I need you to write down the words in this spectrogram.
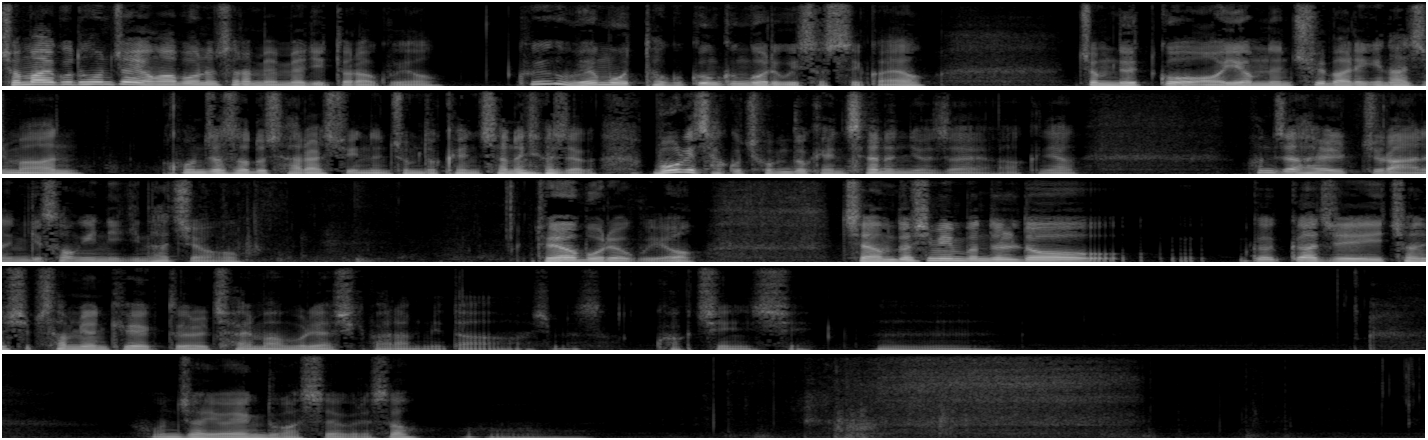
저 말고도 혼자 영화 보는 사람 몇몇 있더라고요. 그게 왜 못하고 끙끙거리고 있었을까요? 좀 늦고 어이없는 출발이긴 하지만 혼자서도 잘할 수 있는 좀 더 괜찮은 여자가 뭐 이렇게 자꾸 좀 더 괜찮은 여자야. 그냥 혼자 할 줄 아는 게 성인이긴 하죠. 되어 보려고요. 자, 음도 시민분들도 끝까지 2013년 계획들 잘 마무리하시기 바랍니다. 하시면서 곽지인 씨. 음. 혼자 여행도 갔어요. 그래서 어.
